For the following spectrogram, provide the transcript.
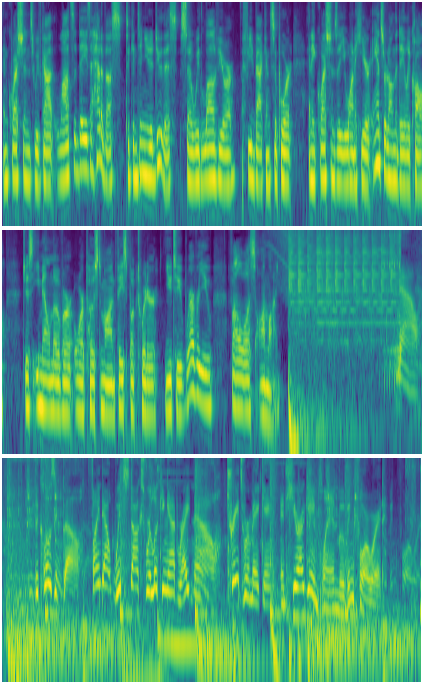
and questions. We've got lots of days ahead of us to continue to do this. So we'd love your feedback and support. Any questions that you want to hear answered on the daily call, just email them over or post them on Facebook, Twitter, YouTube, wherever you follow us online. Now, the closing bell. Find out which stocks we're looking at right now, trades we're making, and hear our game plan moving forward. Moving forward.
